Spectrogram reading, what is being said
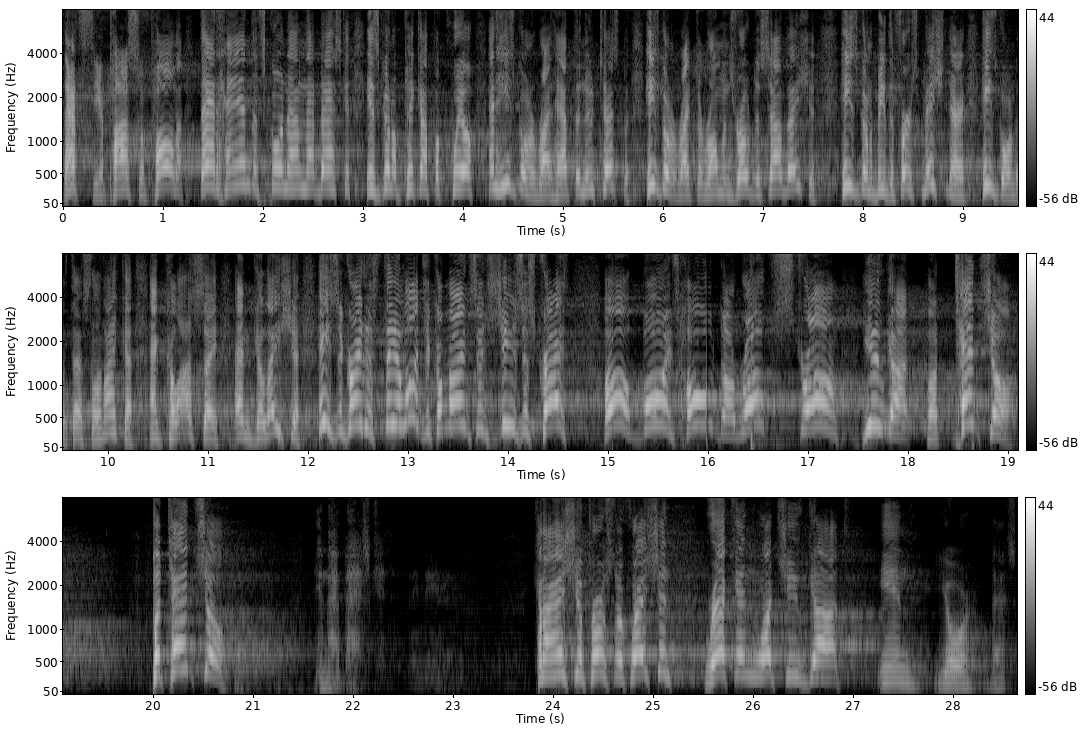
That's the Apostle Paul. That hand that's going down in that basket is going to pick up a quill and he's going to write half the New Testament. He's going to write the Romans Road to Salvation. He's going to be the first missionary. He's going to Thessalonica and Colossae and Galatia. He's the greatest theological mind since Jesus Christ. Oh, boys, hold the rope strong. You've got potential. Potential in that basket. Can I ask you a personal question? Reckon what you've got in your basket.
